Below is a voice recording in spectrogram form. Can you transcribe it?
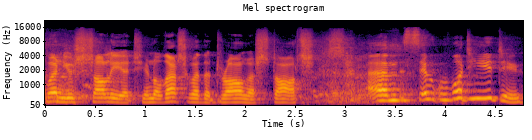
When you sully it, you know, that's where the drama starts. Um, so, what do you do?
